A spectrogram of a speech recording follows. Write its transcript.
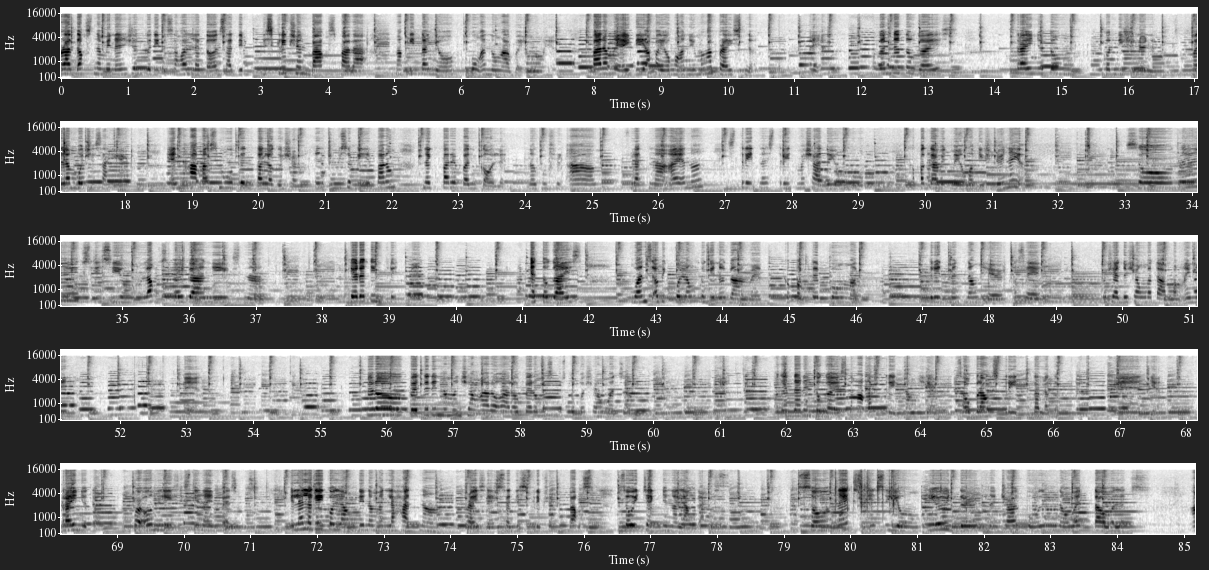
products na minention ko dito sa haul na to sa description box para makita nyo kung ano nga ba yung mga yan. Para may idea kayo kung ano yung mga price na. Ayan. Maganda to guys. Try nyo tong conditioner na. Malambot siya sa hair. And nakaka-smoothen talaga siya. And ibig sabihin, parang nagpareban ka ulit. Nag um, flat na, ay ano, straight na straight masyado yung buhok mo. Kapag gamit mo yung conditioner na yan. So, next is yung Lux Organics na keratin treatment. Ito guys, once a week ko lang to ginagamit kapag trip kong mag treatment ng hair kasi masyado siyang matapang. I mean, pwede rin naman siyang araw-araw pero mas gusto ko siyang once a week. Ayan. Maganda rin to guys, nakaka-straight ng hair. Sobrang straight talaga. And yan, try nyo to. For only 69 pesos. Ilalagay ko lang din naman lahat na prices sa description box. So, i-check nyo na lang guys. So, next is yung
